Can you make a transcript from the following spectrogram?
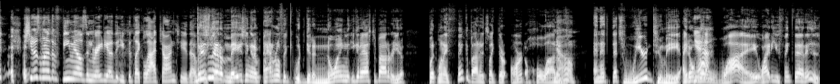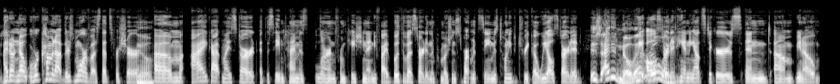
she was one of the females in radio that you could like latch onto, though. But isn't that amazing? And I don't know if it would get annoying that you get asked about it or you know. But when I think about it, it's like there aren't a whole lot of. And that, that's weird to me. I don't Yeah. know why. Why do you think that is? I don't know. We're coming up. There's more of us, that's for sure. Yeah. Um, I got my start at the same time as Learn from KC95. Both of us started in the promotions department, same as Tony Patrico. We all started. Is I didn't know that. we all started handing out stickers and, um, you know,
